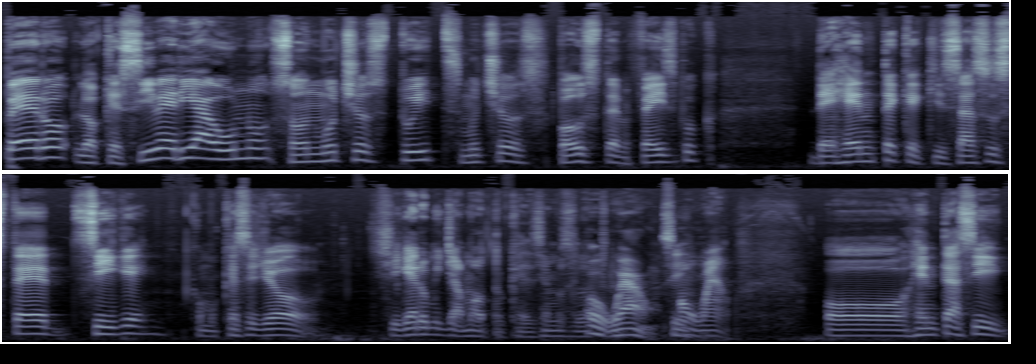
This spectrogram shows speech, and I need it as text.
pero lo que sí vería uno son muchos tweets, muchos posts en Facebook de gente que quizás usted sigue, como qué sé yo, Shigeru Miyamoto, que decíamos el Oh, otro día. wow, sí. Oh, wow. o gente así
